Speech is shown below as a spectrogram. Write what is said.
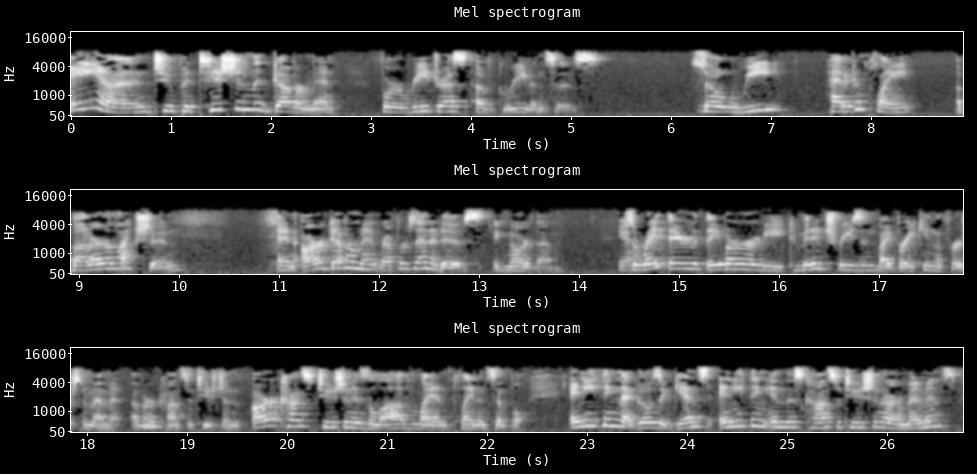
and to petition the government for a redress of grievances. So we had a complaint about our election and our government representatives ignored them. Yeah. So right there, they've already committed treason by breaking the First Amendment of our mm-hmm. Constitution. Our Constitution is the law of the land, plain and simple. Anything that goes against anything in this Constitution or amendments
